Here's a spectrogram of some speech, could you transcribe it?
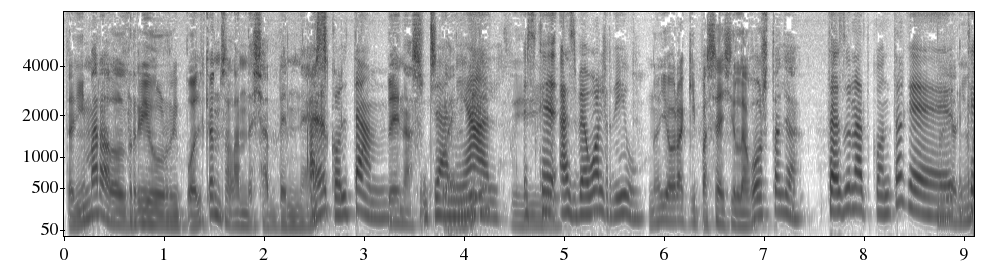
tenim ara el riu Ripoll, que ens l'han deixat ben net. Escolta'm, ben esplèndid. genial. Vull És que es veu el riu. No hi haurà qui passegi l'agost allà? T'has donat compte que... No que...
